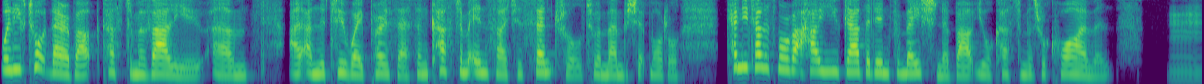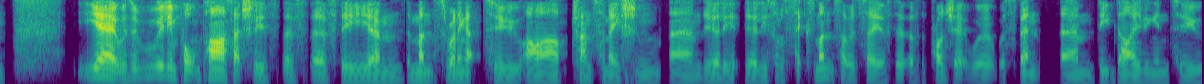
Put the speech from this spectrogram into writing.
Well, you've talked there about customer value um, and, the two way process, and customer insight is central to a membership model. Can you tell us more about how you gathered information about your customers' requirements? Mm. Yeah, it was a really important part actually of, of, of the um, the months running up to our transformation. Um, the early the early sort of six months, I would say, of the of the project were, were spent um, deep diving into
